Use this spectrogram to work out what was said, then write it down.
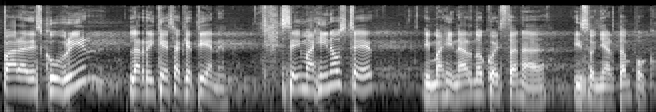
para descubrir la riqueza que tienen. ¿Se imagina usted? Imaginar no cuesta nada y soñar tampoco.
